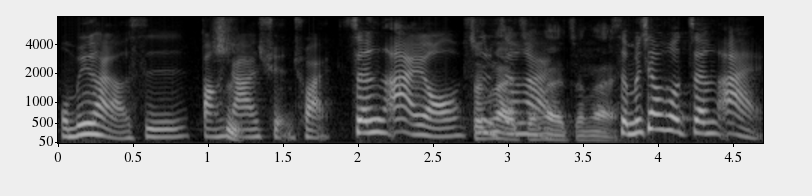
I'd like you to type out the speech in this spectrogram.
我们玉海老师帮大家选出来真爱哦，是真爱，真爱，真爱，什么叫做真爱？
